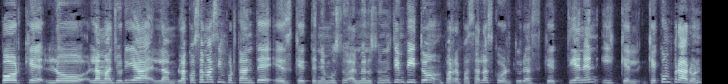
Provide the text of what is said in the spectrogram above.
porque lo, la mayoría, la, la cosa más importante es que tenemos al menos un tiempito para repasar las coberturas que tienen y que, que compraron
